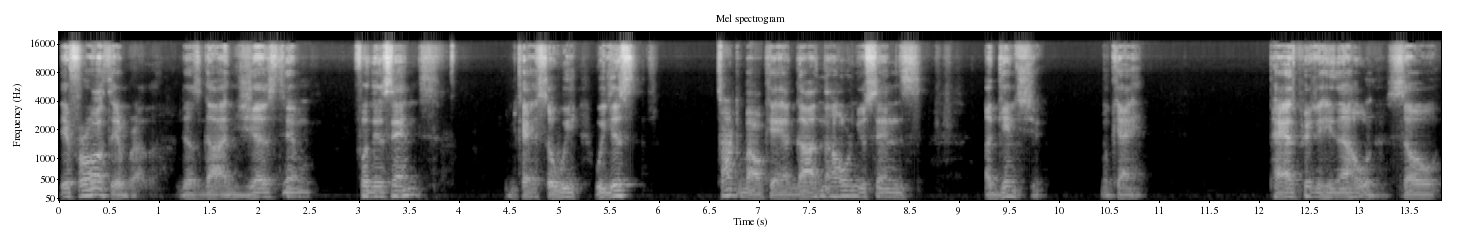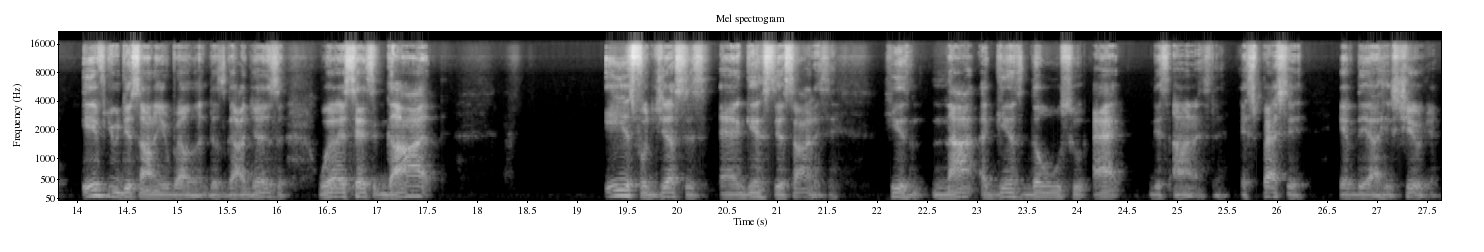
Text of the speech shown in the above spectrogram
defrauds their brother? Does God judge them for their sins? Okay, so we we just talked about okay, God's not holding your sins against you. Okay. Past picture, he's not holding. So if you dishonor your brother, does God judge? Well, it says God is for justice against dishonesty. He is not against those who act dishonestly, especially if they are his children.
